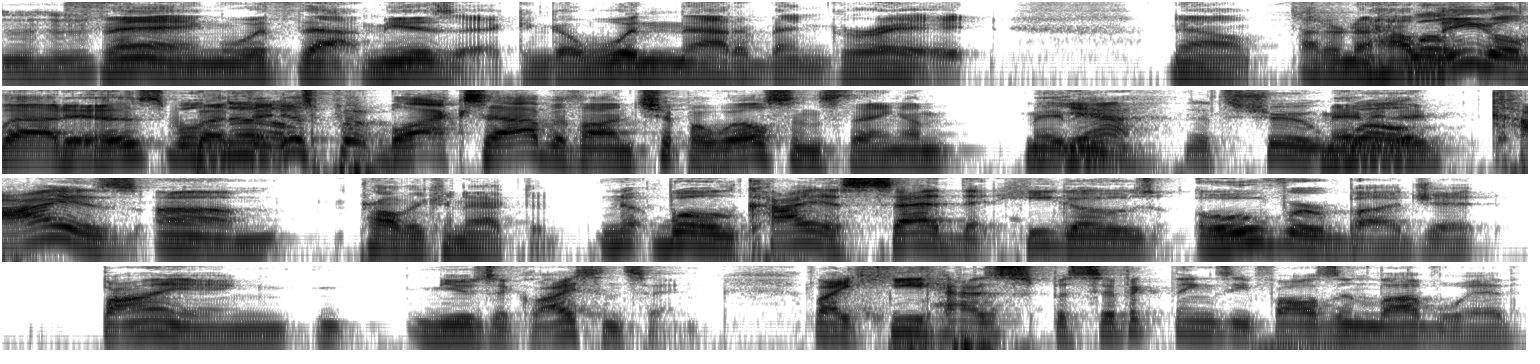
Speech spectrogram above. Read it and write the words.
Mm-hmm. thing with that music and go wouldn't that have been great? Now, I don't know how Well- legal that is, well, but they just put Black Sabbath on Chippa Wilson's thing. I'm maybe Yeah, that's true. maybe well, they- Kai is um probably connected. no, well, Kai has said that he goes over budget buying music licensing. Like he has specific things he falls in love with,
